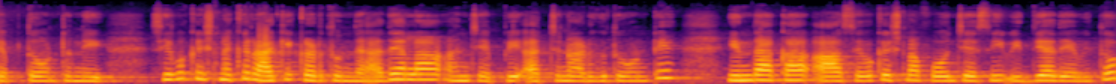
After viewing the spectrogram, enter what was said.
చెప్తూ ఉంటుంది. శివకృష్ణకి రాఖీ కడుతుంది. అది ఎలా అని చెప్పి అర్చన అడుగుతూ ఉంటే ఇందాక ఆ శివకృష్ణ ఫోన్ చేసి విద్యాదేవితో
